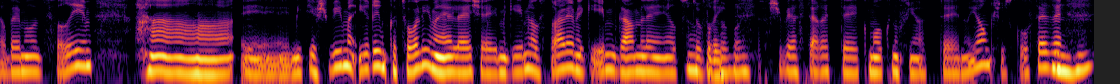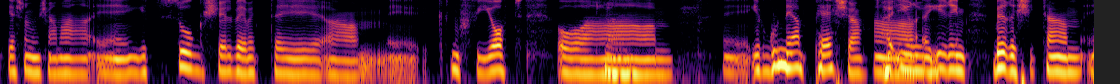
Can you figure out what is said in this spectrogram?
הרבה מאוד ספרים, המתיישבים האירים קתולים האלה שמגיעים לאוסטרליה מגיעים גם לארצות הברית. תחשבי הסרט uh, כמו כנופיות uh, ניו יורק של סקורסזה. יש לנו שם ייצוג של באמת הכנופיות. או כן. ה... ארגוני הפשע האירים, האירים בראשיתם אה,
